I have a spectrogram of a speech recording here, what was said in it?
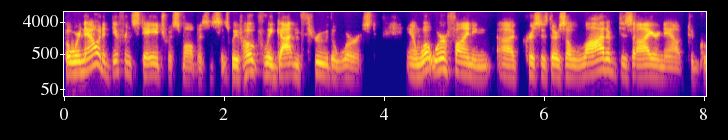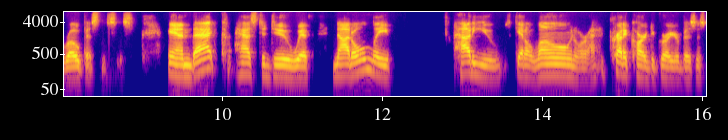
But we're now at a different stage with small businesses. We've hopefully gotten through the worst. And what we're finding, uh, Chris, is there's a lot of desire now to grow businesses. And that has to do with not only how do you get a loan or a credit card to grow your business?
